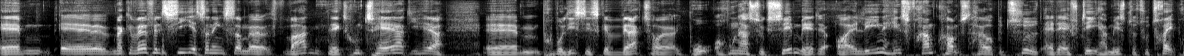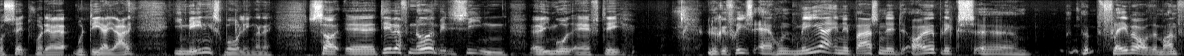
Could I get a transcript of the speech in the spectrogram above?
Øh, øh, man kan i hvert fald sige, at sådan en som øh, Wagenknecht, hun tager de her øh, populistiske værktøjer i brug, og hun har succes med det, og alene hendes fremkomst har jo betydet, at AFD har mistet 2-3 procent, vurderer jeg, i meningsmålingerne. Så øh, det er i hvert fald noget af medicinen øh, imod AFD. Lykke Friis, er hun mere end bare sådan et øjebliks øh, flavor of the month?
